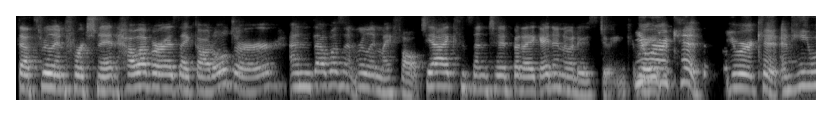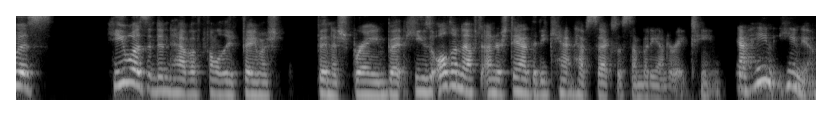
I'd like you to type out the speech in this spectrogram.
that's really unfortunate. However as i got older and that wasn't really my fault. Yeah i consented but I, I didn't know what i was doing you were a kid. You were a kid. And he was he wasn't didn't have a fully famous finished brain but he's old enough to understand that he can't have sex with somebody under 18 yeah he he knew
